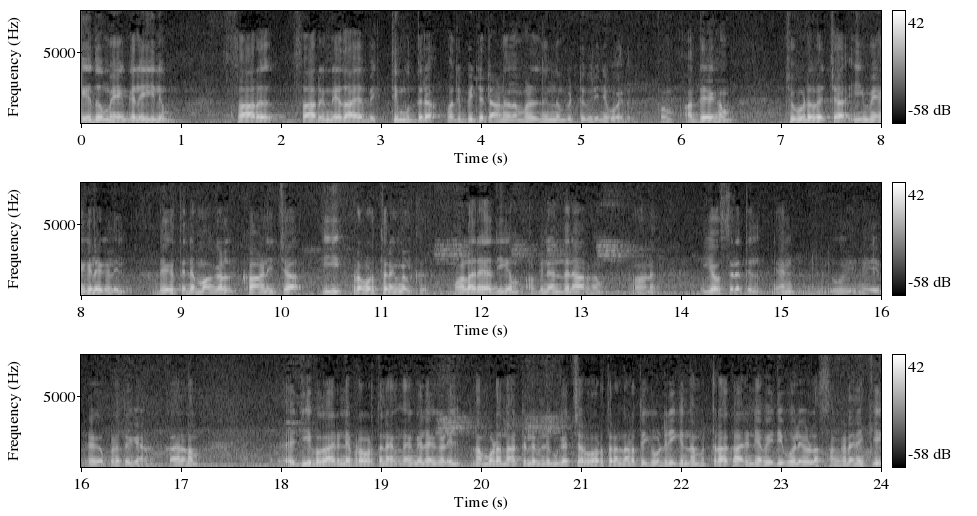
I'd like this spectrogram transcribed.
ഏതു മേഖലയിലും സാറ് സാറിന്റേതായ വ്യക്തിമുദ്ര പതിപ്പിച്ചിട്ടാണ് നമ്മളിൽ നിന്നും വിട്ടുപിരിഞ്ഞു പോയത്. അപ്പം അദ്ദേഹം ചുവട് വെച്ച ഈ മേഖലകളിൽ അദ്ദേഹത്തിന്റെ മകൾ കാണിച്ച ഈ പ്രവർത്തനങ്ങൾക്ക് വളരെയധികം അഭിനന്ദനാർഹം ആണ് ഈ അവസരത്തിൽ ഞാൻ രേഖപ്പെടുത്തുകയാണ്. കാരണം ജീവകാരുണ്യ പ്രവർത്തന മേഖലകളിൽ നമ്മുടെ നാട്ടിലും മികച്ച പ്രവർത്തനം നടത്തിക്കൊണ്ടിരിക്കുന്ന മിത്ര കാരുണ്യവേദി പോലെയുള്ള സംഘടനയ്ക്ക്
